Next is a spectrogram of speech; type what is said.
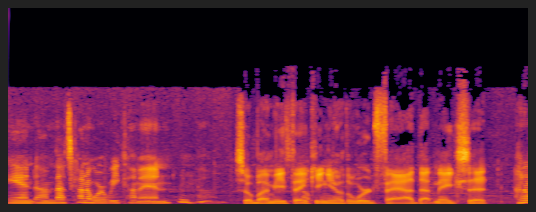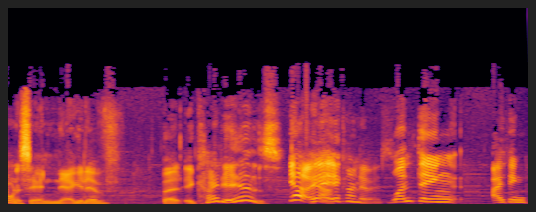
And um, that's kind of where we come in. So by me thinking, you know, the word fad, that makes it, I don't want to say a negative, but it kind of is. Yeah, Yeah. It, it kind of is. One thing I think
